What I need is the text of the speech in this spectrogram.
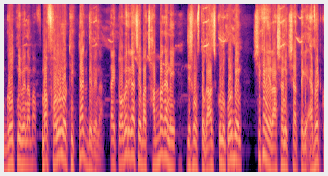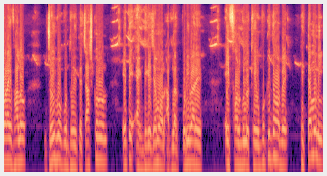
গ্রোথ নেবে না বা- ফলনও ঠিকঠাক দেবে না। তাই টবের গাছে বা ছাদ বাগানে যে সমস্ত গাছগুলো করবেন, সেখানে রাসায়নিক সারটাকে অ্যাভয়েড করাই ভালো। জৈব পদ্ধতিতে চাষ করুন। এতে একদিকে যেমন আপনার পরিবারে এই ফলগুলো খেয়ে উপকৃত হবে, ঠিক তেমনই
